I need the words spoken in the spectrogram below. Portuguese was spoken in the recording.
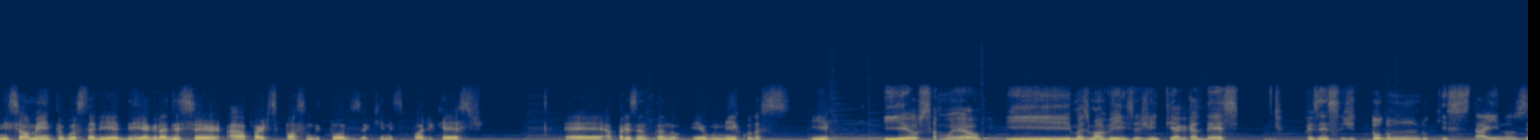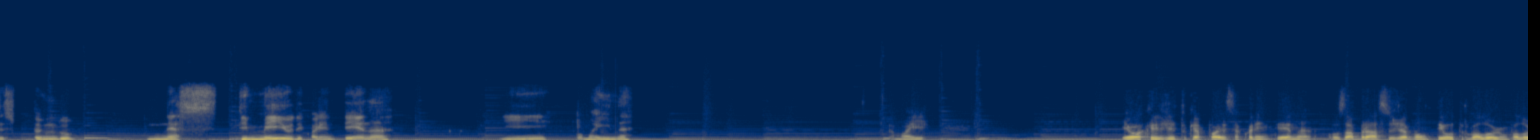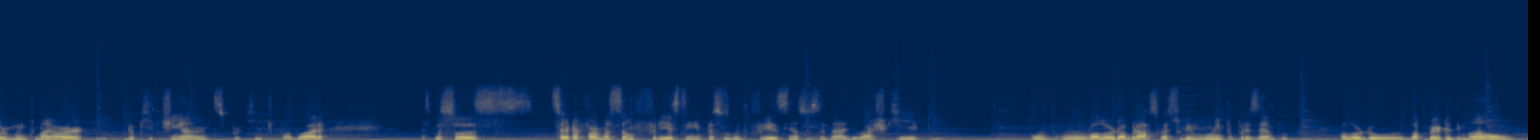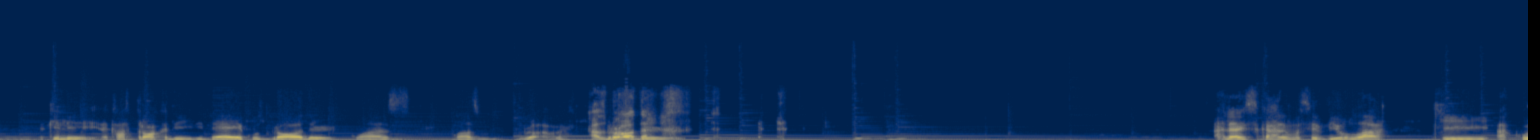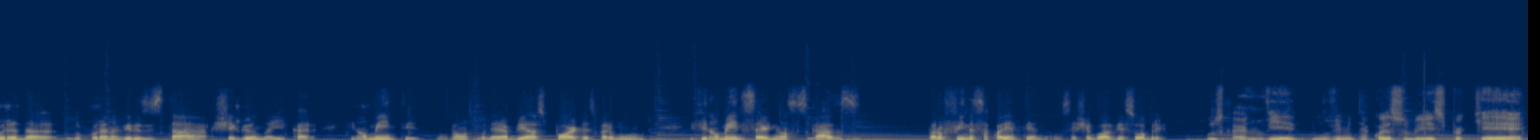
inicialmente eu gostaria de agradecer a participação de todos aqui nesse podcast, é, apresentando eu, Nicolas, e. E eu, Samuel, e mais uma vez a gente agradece a presença de todo mundo que está aí nos escutando neste meio de quarentena. E vamos aí, né? Vamos aí. Eu acredito que após essa quarentena, os abraços já vão ter outro valor, um valor muito maior do que tinha antes, porque tipo agora as pessoas de certa forma são frias, tem pessoas muito frias assim na sociedade. Eu acho que o, o valor do abraço vai subir muito, por exemplo, o valor do, do aperto de mão, aquele, aquela troca de, de ideia com os brother, com as com as bro, as brother, brother Aliás, cara, você viu lá que a cura da, do coronavírus está chegando aí, cara? Finalmente vamos poder abrir as portas para o mundo e finalmente sair de nossas casas para o fim dessa quarentena. Você chegou a ver sobre? Putz, cara, não vi, não vi muita coisa sobre isso porque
